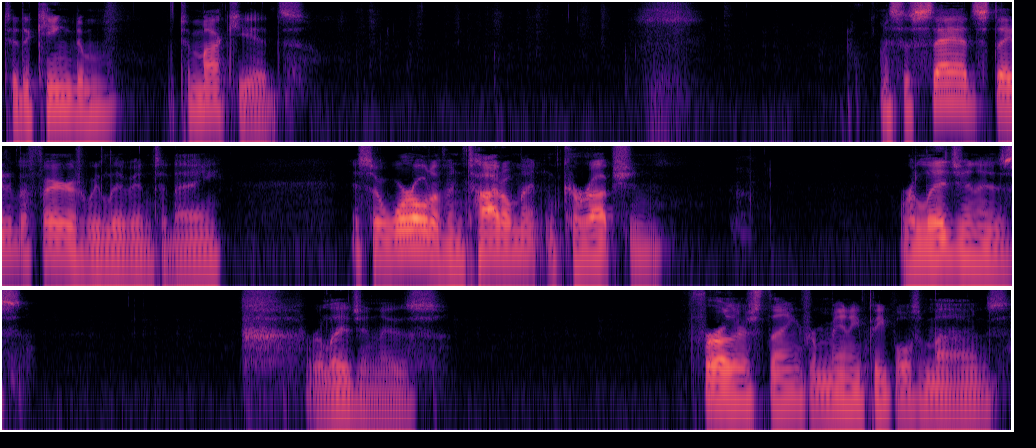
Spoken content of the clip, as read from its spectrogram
to the kingdom to my kids. It's a sad state of affairs we live in today. It's a world of entitlement and corruption. Religion is religion is furthest thing from many people's minds.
